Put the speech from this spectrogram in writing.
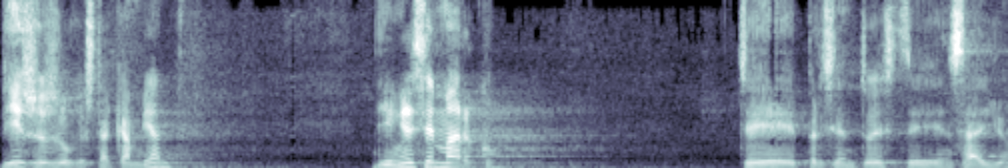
Y eso es lo que está cambiando. Y en ese marco se presentó este ensayo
